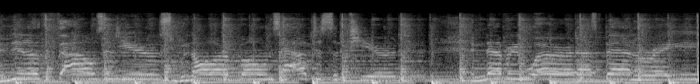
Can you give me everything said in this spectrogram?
And in a thousand years, when all our bones have disappeared, and every word has been erased.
